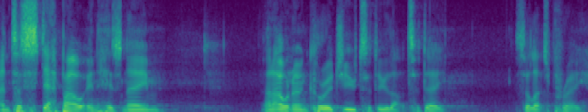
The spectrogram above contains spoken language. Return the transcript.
and to step out in His name. And I want to encourage you to do that today. So let's pray.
